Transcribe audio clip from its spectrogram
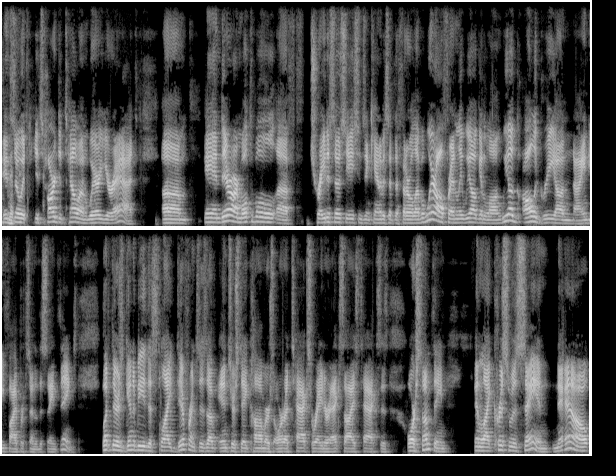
and so it's it's hard to tell on where you're at. Um, and there are multiple uh, trade associations in cannabis at the federal level. We're all friendly. We all get along. We all, all agree on 95% of the same things. But there's going to be the slight differences of interstate commerce or a tax rate or excise taxes or something. And like Chris was saying, now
